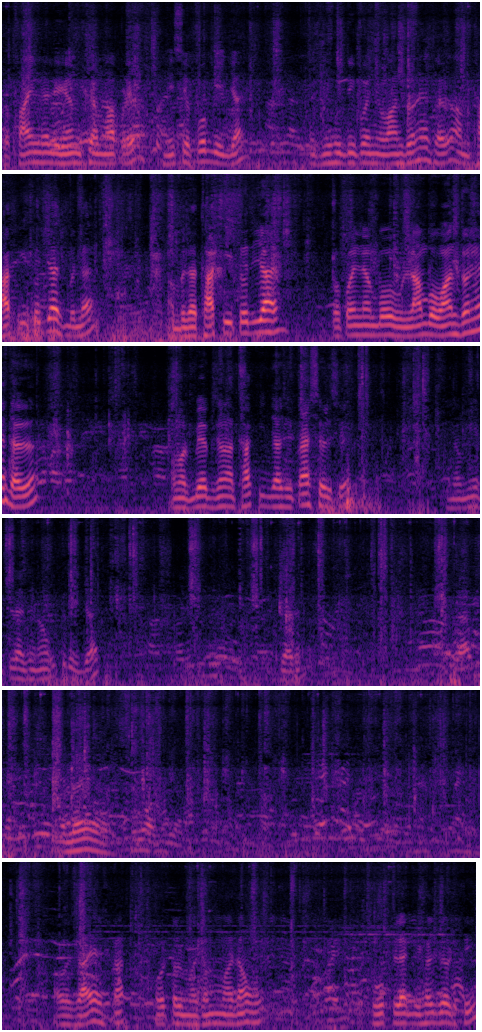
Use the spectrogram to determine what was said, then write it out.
તો ફાઇનલી એમ છે આપણે નીચે પોગી જાય હજી સુધી કોઈને વાંધો નહીં થયો. આમ થાકી તો જાય બધા. આ બધા થાકી તો જાય. તો કોઈને બહુ લાંબો વાંધો નહીં થયો. અમારે બે જણા થાકી જાય છે પાછળ છે. અને અમે એટલા જણા ઉતરી જાય હવે જાય કાંક હોટલમાં જમવા જાઉં. ભૂખ લાગી હજરથી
